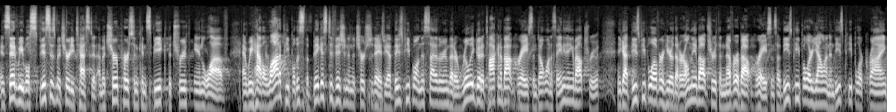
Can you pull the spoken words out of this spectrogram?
Instead, we will, this is maturity tested. A mature person can speak the truth in love. And we have a lot of people, this is the biggest division in the church today, is we have these people on this side of the room that are really good at talking about grace and don't want to say anything about truth. And you got these people over here that are only about truth and never about grace. And so these people are yelling and these people are crying.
